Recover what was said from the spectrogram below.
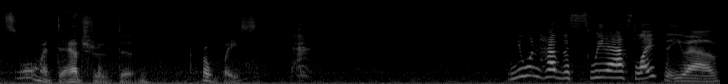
This is what my dad should have did. What a waste. You wouldn't have the sweet ass life that you have.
